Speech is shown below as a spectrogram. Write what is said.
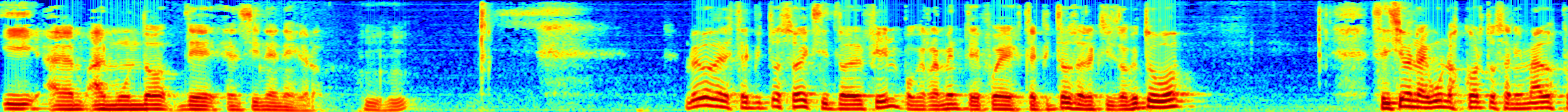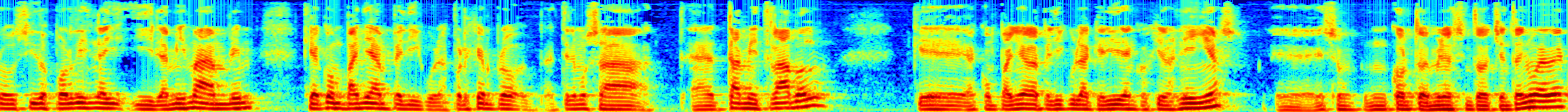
y al, al mundo del cine negro. luego del estrepitoso éxito del film, porque realmente fue estrepitoso el éxito que tuvo, se hicieron algunos cortos animados producidos por Disney y la misma Amblin que acompañaban películas. Por ejemplo, tenemos a, a Tammy Trouble, que acompañó a la película Querida encogí a los niños, eh, es un, un corto de 1989.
